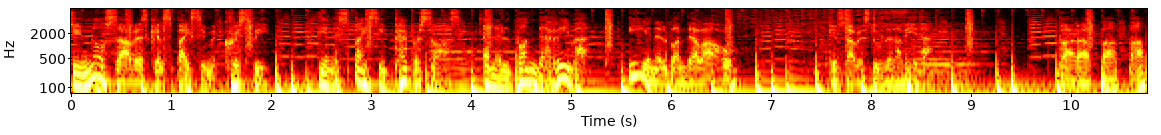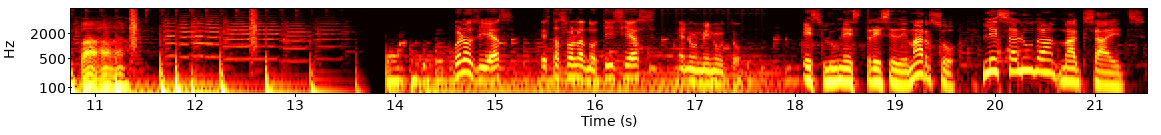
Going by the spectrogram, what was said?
Si no sabes que el Spicy McCrispy tiene Spicy Pepper Sauce en el pan de arriba y en el pan de abajo, ¿qué sabes tú de la vida? Para, pa, pa, pa. Buenos días, estas son las noticias en un minuto. Es lunes 13 de marzo. Les saluda Max Sides.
